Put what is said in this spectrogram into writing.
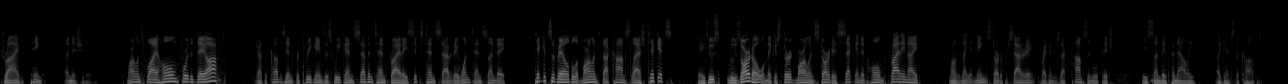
Drive Pink Initiative. Marlins fly home for the day off. Got the Cubs in for three games this weekend 7 10 Friday, 6 10 Saturday, 1 10 Sunday. Tickets available at marlins.com slash tickets. Jesus Luzardo will make his third Marlins start, his second at home Friday night. Marlins have not yet named a starter for Saturday. Right-hander Zach Thompson will pitch the Sunday finale against the Cubs.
